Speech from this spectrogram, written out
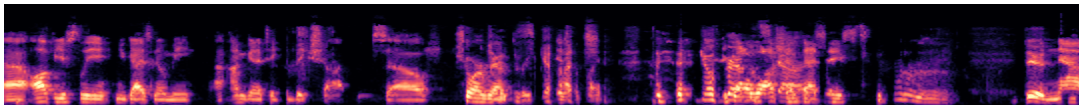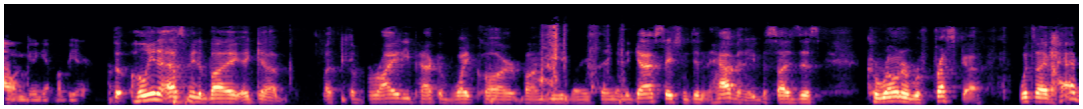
Uh, obviously, you guys know me. I'm going to take the big shot. So, sure, round three is the Scotch. play. Go You got to the wash out that taste. Dude, now I'm going to get my beer. Helena asked me to buy like a, a, a variety pack of White Claw or or anything, and the gas station didn't have any besides this Corona Refresca, which I've had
